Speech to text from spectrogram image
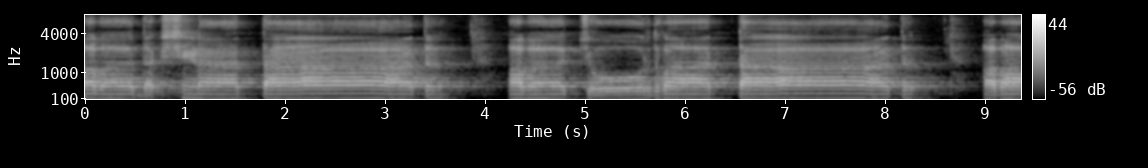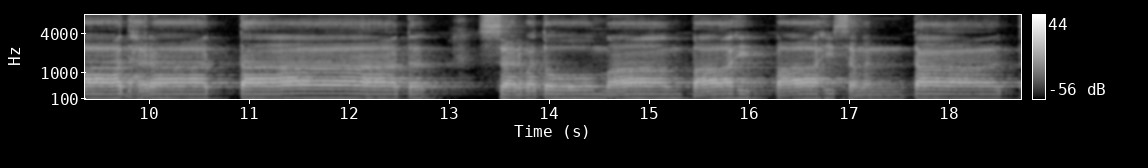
अवदक्षिणात्तात् अवचोर्ध्वात्तात् अवाधरात्तात्। सर्वतो मां पाहि पाहि समन्तात्।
